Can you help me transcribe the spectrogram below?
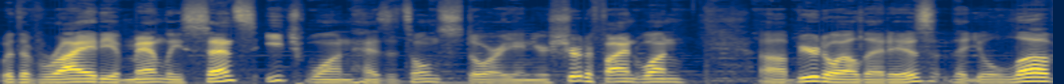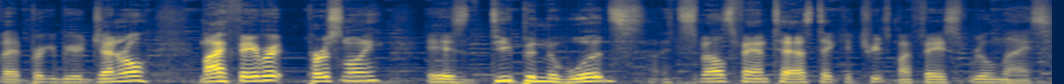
With a variety of manly scents, each one has its own story, and you're sure to find one, uh, beard oil that is, that you'll love at Brigadier General. My favorite, personally, is Deep in the Woods. It smells fantastic, it treats my face real nice.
